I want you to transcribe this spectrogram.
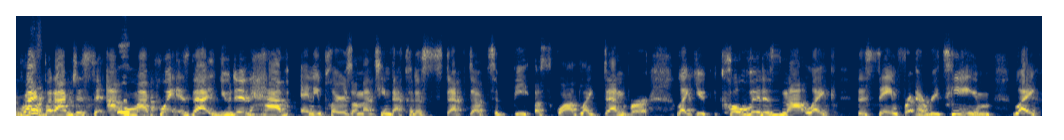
right, March. but I'm just saying. My point is that you didn't have any players on that team that could have stepped up to beat a squad like Denver. Like you, COVID is not like the same for every team. Like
